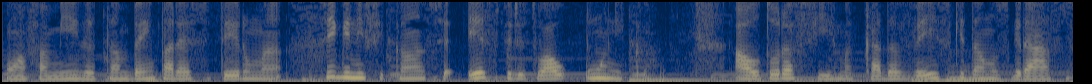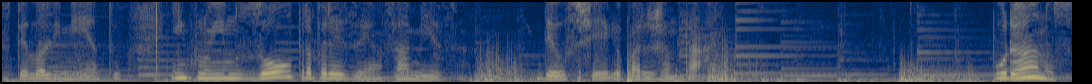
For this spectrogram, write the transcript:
com a família também parece ter uma significância espiritual única. A autora afirma: cada vez que damos graças pelo alimento, incluímos outra presença à mesa. Deus chega para o jantar. Por anos,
